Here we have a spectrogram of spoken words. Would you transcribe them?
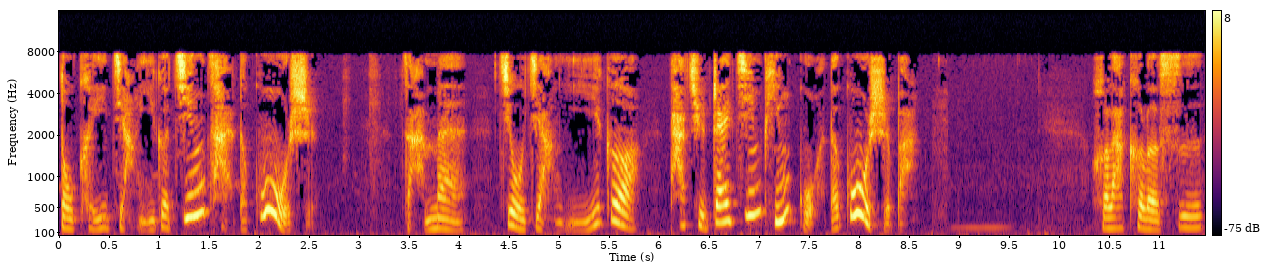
都可以讲一个精彩的故事。咱们就讲一个。他去摘金苹果的故事吧。赫拉克勒斯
